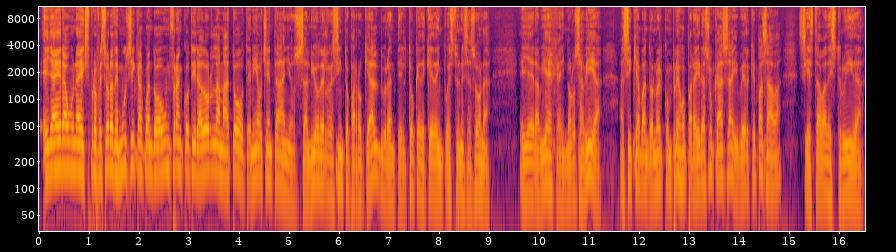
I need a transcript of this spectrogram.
Ella era una ex profesora de música cuando un francotirador la mató, tenía 80 años, salió del recinto parroquial durante el toque de queda impuesto en esa zona ella era vieja y no lo sabía, así que abandonó el complejo para ir a su casa y ver qué pasaba si estaba destruida.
